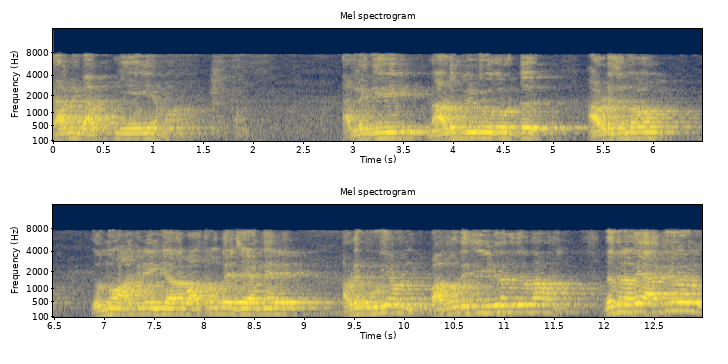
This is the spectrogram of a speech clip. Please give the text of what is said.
കാരണം ഇത് ആത്മീയമാണ്. അല്ലെങ്കിൽ നാടും വീടും ഒക്കെ വിട്ട് അവിടെ ചെന്നപ്പം ഇതൊന്നും ആഗ്രഹിക്കാതെ പാത്രം തേച്ച അങ്ങനെ അവിടെ കൂടിയാൽ മതി. പാത്രം തേച്ച് ജീവിതം തീർന്നാൽ മതി. ഇദ്ദേഹത്തിന് അതേ ആഗ്രഹമുള്ളൂ?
